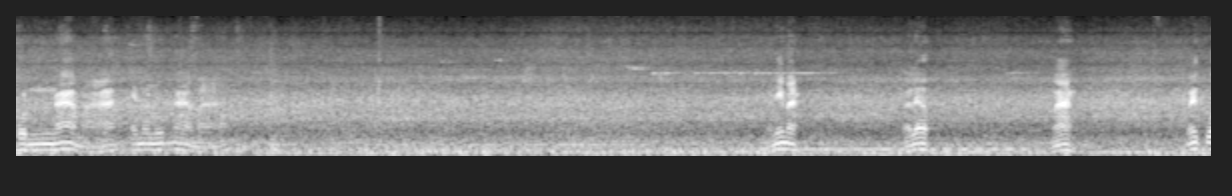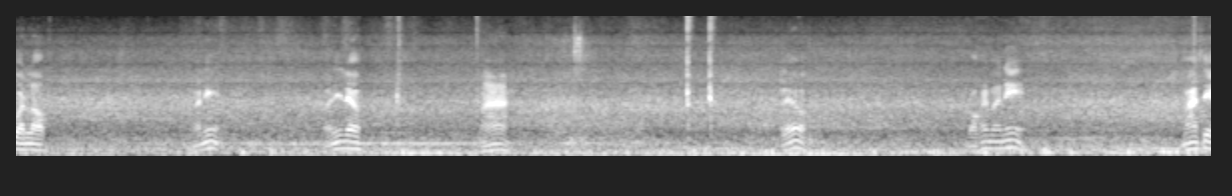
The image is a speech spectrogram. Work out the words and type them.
คนหน้าหมาไอ้มนุษย์หน้าหมามานี่มา มาเร็วมา ไม่กวนหรอกมานี่มานี่เร็ว มาเร็ว บอกให้มานี่ มาสิ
